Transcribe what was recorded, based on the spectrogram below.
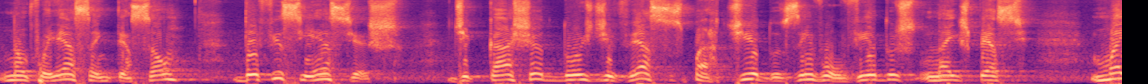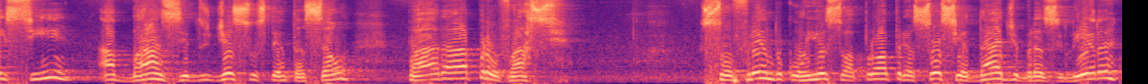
não foi essa a intenção, deficiências de caixa dos diversos partidos envolvidos na espécie, mas sim a base de sustentação para aprovar-se. Sofrendo com isso a própria sociedade brasileira,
